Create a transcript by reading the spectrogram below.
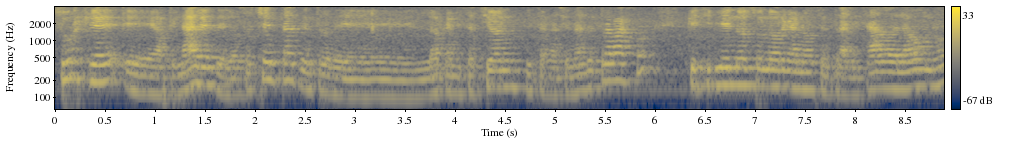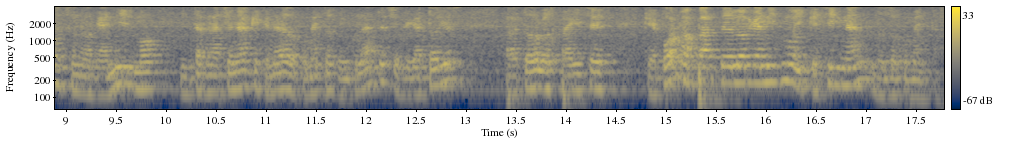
surge eh, a finales de los 80 dentro de la Organización Internacional del Trabajo, que si bien no es un órgano centralizado de la ONU, es un organismo internacional que genera documentos vinculantes y obligatorios para todos los países que forman parte del organismo y que signan los documentos.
